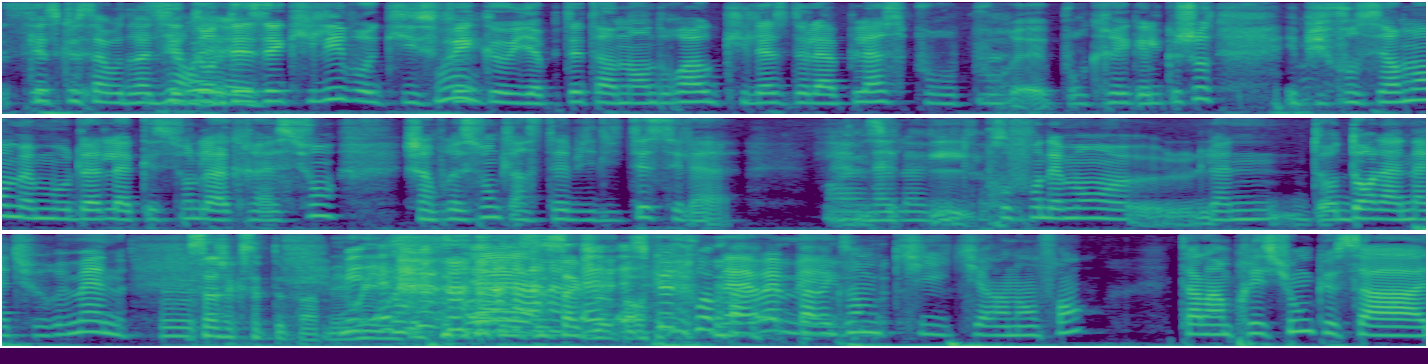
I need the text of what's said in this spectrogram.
c'est qu'est-ce que ça voudrait C'est dire ton ouais. déséquilibre qui fait Oui. qu'il y a peut-être un endroit qui laisse de la place pour, pour, pour créer quelque chose. Et puis foncièrement, même au-delà de la question de la création, j'ai l'impression que l'instabilité, c'est la, Ouais, c'est vie, profondément euh, la- dans, dans la nature humaine. Ça, j'accepte pas. Mais, Mais oui, est-ce que, euh, c'est ça que je veux est-ce que toi, Bah par, ouais, mais- par exemple, qui, qui a un enfant, t'as l'impression que ça euh,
